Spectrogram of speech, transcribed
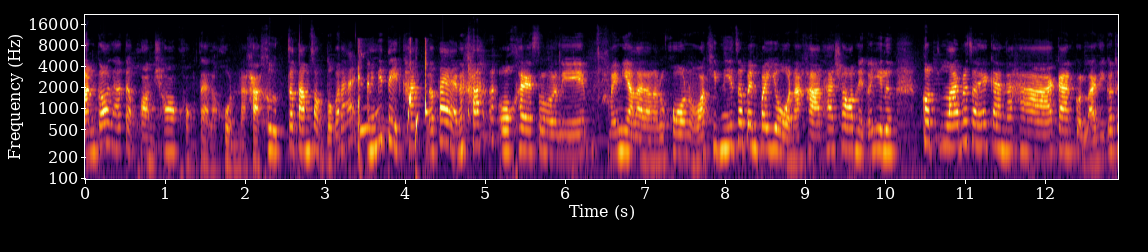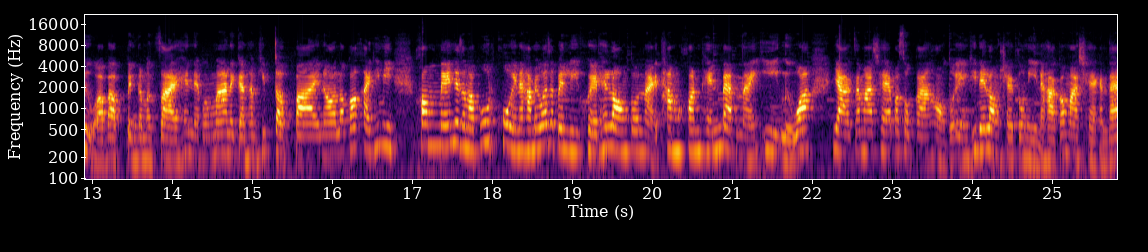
มันก็แล้วแต่ความชอบของแต่ละคนนะคะ คือจะตำสองตัวก็ได้ อันนี้ไม่ติดค่ะ แล้วแต่นะคะ โอเคสำหรับวันนี้ไม่มีอะไรแล้วนะทุกคนหวังว่าคลิปนี้จะเป็นประโยชน์นะคะ ถ้าชอบเนี่ยก็อย่าลืมกดไลค์ประจให้กันนะคะ การกดไลค์นี้ก็ถือว่าแบบเป็นกำลังใจให้แน็กมากๆในการทำคลิปต่อไปเนาะแล้วก็ใครที่มีคอมเมนต์อยากจะมาพูดคุยนะคะ ไม่ว่าจะเป็นรีเควสให้ลองตัวไหนทำคอนเทนต์แบบไหนอีกหรือว่าอยากจะมาแชร์ประสบการณ์ของตัวเองที่ได้ลองใช้ตัวนี้นะคะ ก็มาแชร์กันได้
